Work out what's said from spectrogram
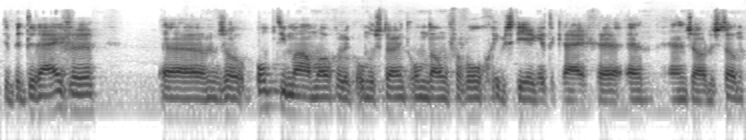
de bedrijven um, zo optimaal mogelijk ondersteunt om dan vervolginvesteringen te krijgen en, en zo. Dus dan,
